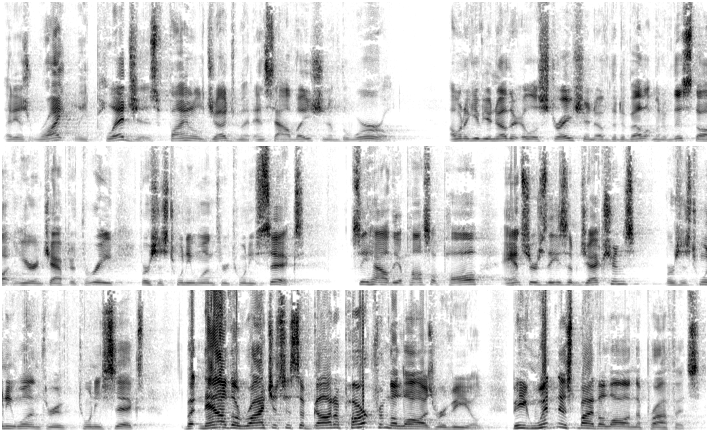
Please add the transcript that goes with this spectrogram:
that is, rightly, pledges final judgment and salvation of the world. I want to give you another illustration of the development of this thought here in chapter 3, verses 21 through 26. See how the Apostle Paul answers these objections? Verses 21 through 26. But now the righteousness of God apart from the law is revealed, being witnessed by the law and the prophets,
